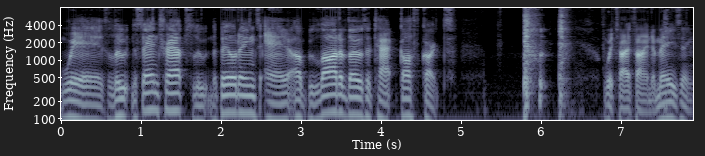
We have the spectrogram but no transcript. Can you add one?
With loot in the sand traps, loot in the buildings, and a lot of those attack golf carts. which I find amazing.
